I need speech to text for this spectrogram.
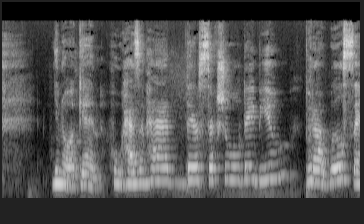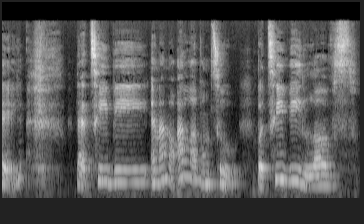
you know, again, who hasn't had their sexual debut. But I will say that TV, and I know I love them too, but TV loves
